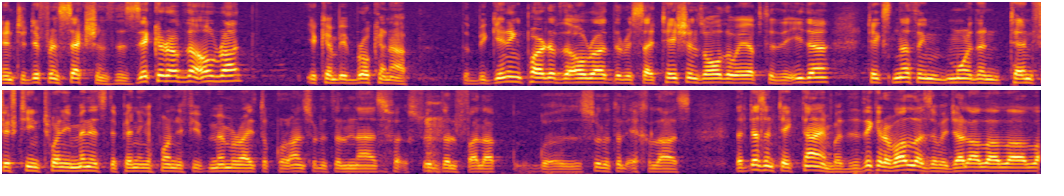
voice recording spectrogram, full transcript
into different sections. The zikr of the awrad you can be broken up. The beginning part of the awrad, the recitations all the way up to the ida takes nothing more than 10, 15, 20 minutes depending upon if you've memorized the Qur'an, Surat al-Nas, Surat al-Falaq, uh, Surat al-Ikhlas. That doesn't take time but the dhikr of Allah Allah, Allah, Allah,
